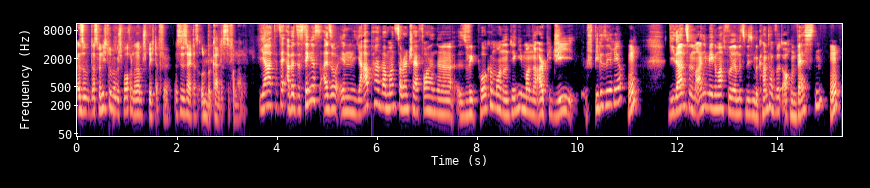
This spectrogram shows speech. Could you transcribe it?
also, dass wir nicht drüber gesprochen haben, spricht dafür. Es ist halt das Unbekannteste von allen. Ja, tatsächlich. Aber das Ding ist, also in Japan war Monster Rancher ja vorher eine, so wie Pokémon und Digimon, eine RPG-Spieleserie, Hm? die dann zu einem Anime gemacht wurde, damit es ein bisschen bekannter wird, auch im Westen. Hm?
